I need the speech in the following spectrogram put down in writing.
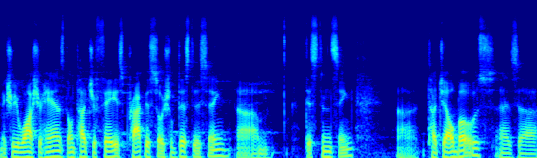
make sure you wash your hands, don't touch your face, practice social distancing, um, distancing, uh, touch elbows as uh,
